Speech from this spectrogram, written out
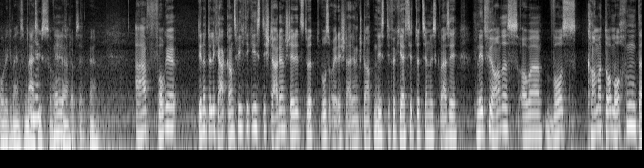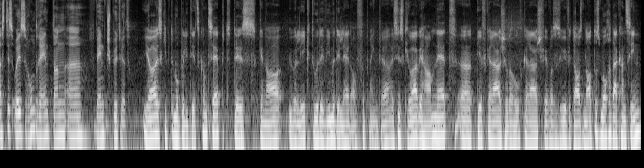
alle gemeinsam. Nein, ja. es ist so. Ja, ja. ich glaube es ja. Eine Frage, die natürlich auch ganz wichtig ist, das Stadion steht jetzt dort, wo das alte Stadion gestanden ist. Die Verkehrssituation ist quasi nicht viel anders, aber was kann man da machen, dass das alles rund rennt, dann, äh, wenn gespielt wird? Ja, es gibt ein Mobilitätskonzept, das genau überlegt wurde, wie man die Leute aufverbringt. Ja. Es ist klar, wir haben nicht äh, Tiefgarage oder Hochgarage für was weiß ich, wie viele tausend Autos machen, da keinen Sinn,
